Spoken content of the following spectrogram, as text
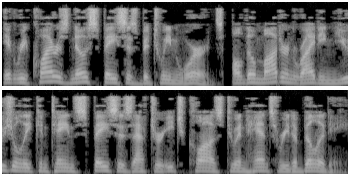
It requires no spaces between words, although modern writing usually contains spaces after each clause to enhance readability.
